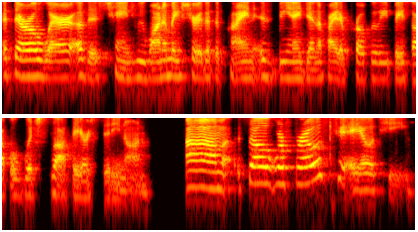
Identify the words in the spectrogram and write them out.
that they're aware of this change. We want to make sure that the client is being identified appropriately based off of which slot they are sitting on. Um, so referrals to AOT.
